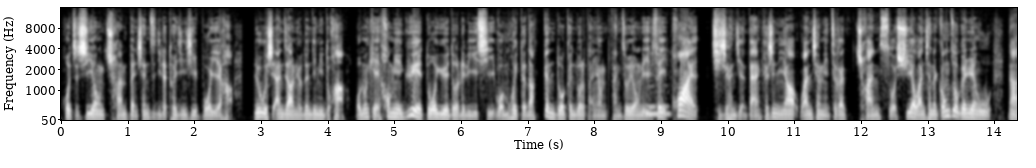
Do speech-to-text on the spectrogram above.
或者是用船本身自己的推进器拨也好，如果是按照牛顿定律的话，我们给后面越多越多的力气，我们会得到更多更多的反用反作用力。所以快。其实很简单，可是你要完成你这个船所需要完成的工作跟任务，那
